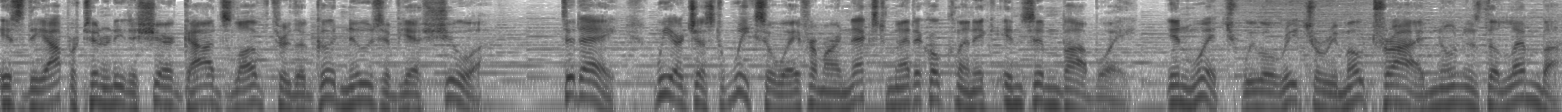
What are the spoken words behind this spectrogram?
is the opportunity to share God's love through the good news of Yeshua. Today, we are just weeks away from our next medical clinic in Zimbabwe, in which we will reach a remote tribe known as the Lemba.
